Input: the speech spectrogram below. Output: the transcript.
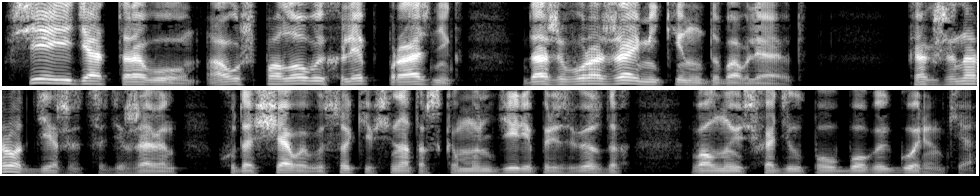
Все едят траву, а уж половый хлеб праздник, даже в урожай мекину добавляют. Как же народ держится, Державин, худощавый, высокий в сенаторском мундире при звездах, волнуясь, ходил по убогой горенке.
